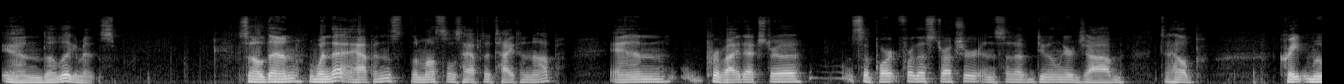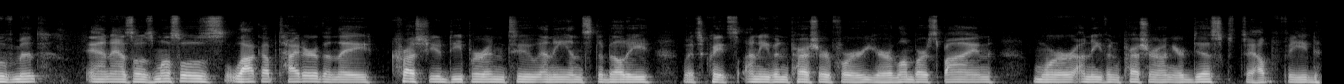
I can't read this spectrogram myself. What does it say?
and the ligaments. So then when that happens, the muscles have to tighten up and provide extra support for the structure instead of doing their job to help create movement and as those muscles lock up tighter, then they crush you deeper into any instability, which creates uneven pressure for your lumbar spine, more uneven pressure on your discs to help feed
